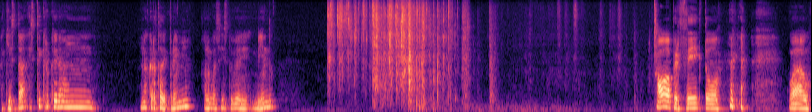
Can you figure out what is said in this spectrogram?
Aquí está. Este creo que era un, una carta de premio. Algo así estuve viendo. Oh, perfecto. wow,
